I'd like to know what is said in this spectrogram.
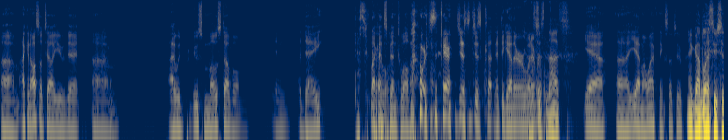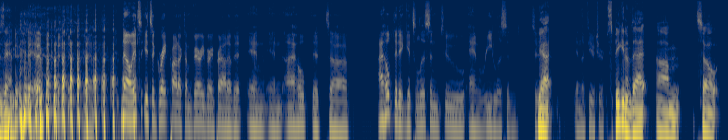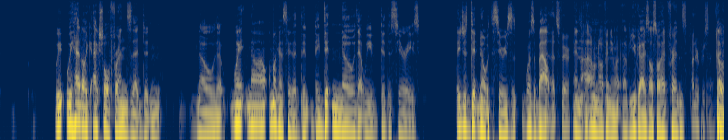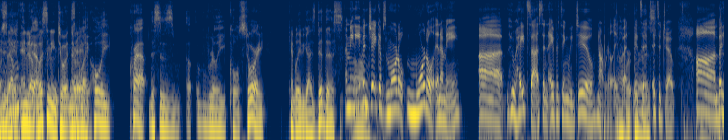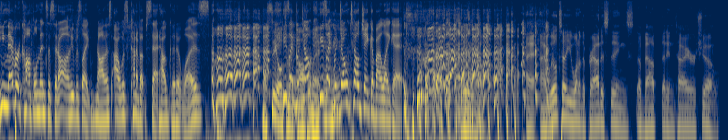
Um, I can also tell you that um, I would produce most of them in a day. That's Like I'd spend 12 hours there just just cutting it together or That's whatever. just nuts. yeah, uh, yeah, my wife thinks so too. Yeah, God bless you, Suzanne. Yeah. no, it's it's a great product. I'm very very proud of it, and and I hope that uh, I hope that it gets listened to and re-listened to. yeah. in the future. Speaking of that, um, so we we had like actual friends that didn't know that. Wait, no, I'm not gonna say that they, they didn't know that we did the series. They just didn't know what the series was Yeah, about. that's fair. and I don't know if any of you guys also had friends Hundred percent. that Oh, ended, up, same. ended up Yeah. listening to it, and they were like, "Holy crap, this is a a really cool story! Can't believe you guys did this." I mean, even Um, Jacob's mortal mortal enemy, uh, who hates us and everything we do. Not really, Albert but it's Perez. a, it's a joke. Um, but he never compliments us at all. He was like, "No, this." I was kind of upset how good it was. That's the he's ultimate like, but don't. compliment. He's like, but don't tell Jacob I like it. I, I will tell you one of the proudest things about that entire show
